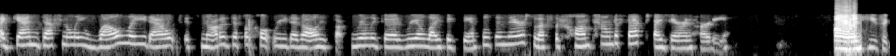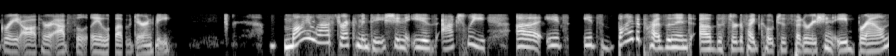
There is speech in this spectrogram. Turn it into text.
Again, definitely well laid out. It's not a difficult read at all. He's got really good real life examples in there. So that's The Compound Effect by Darren Hardy. Oh, and he's a great author. Absolutely. Love Darren Hardy. My last recommendation is actually uh, it's it's by the president of the Certified Coaches Federation, Abe Brown.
